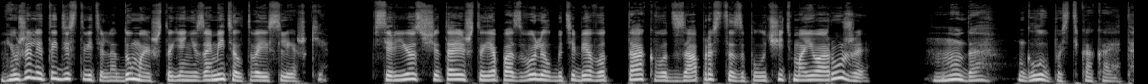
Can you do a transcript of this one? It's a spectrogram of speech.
Неужели ты действительно думаешь, что я не заметил твоей слежки? Всерьез считаешь, что я позволил бы тебе вот так вот запросто заполучить моё оружие? Ну да, глупость какая-то.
